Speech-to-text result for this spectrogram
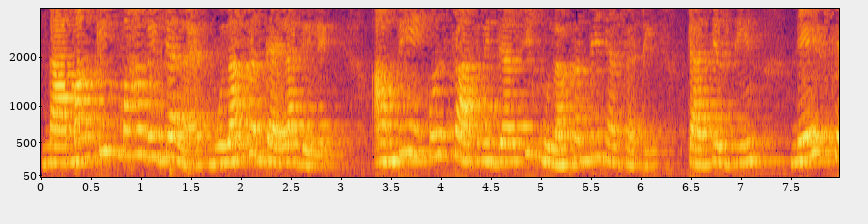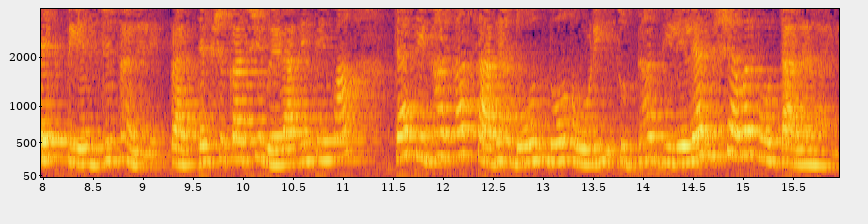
नामांकित महाविद्यालयात मुलाखत द्यायला गेले. आम्ही एकूण सात विद्यार्थी मुलाखत देण्यासाठी त्यातील तीन नेट सेट पीएचडी झालेले. प्रात्यक्षिकाची वेळ आली तेव्हा त्या तिघांना साध्या दोन दोन ओळी सुद्धा दिलेल्या विषयावर बोलता आल्या नाही.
